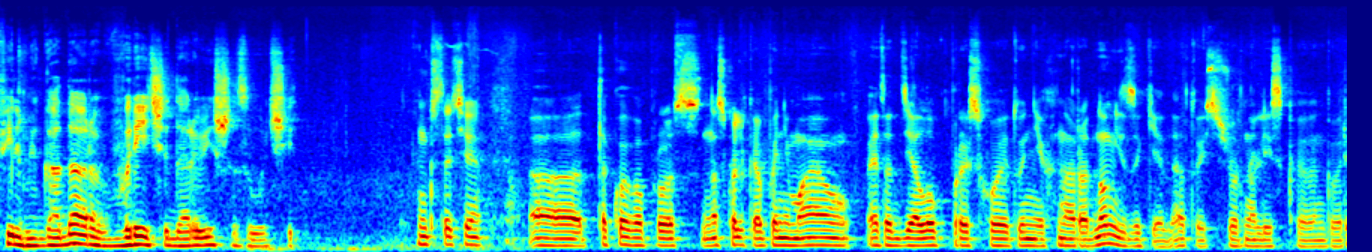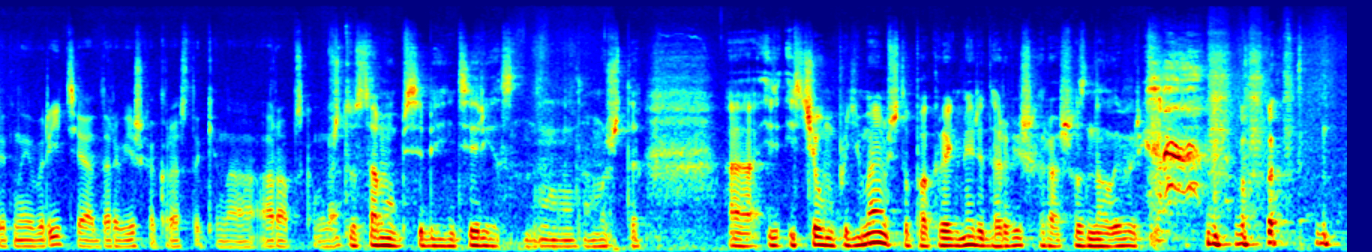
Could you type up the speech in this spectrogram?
фильме Гадара в речи Дарвиша звучит. Ну, кстати, э, такой вопрос. Насколько я понимаю, этот диалог происходит у них на родном языке, да? То есть журналистка говорит на иврите, а Дарвиш как раз-таки на арабском, да? Что само по себе интересно, mm-hmm. потому что из чего мы понимаем, что, по крайней мере, Дарвиш хорошо знал иврит.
